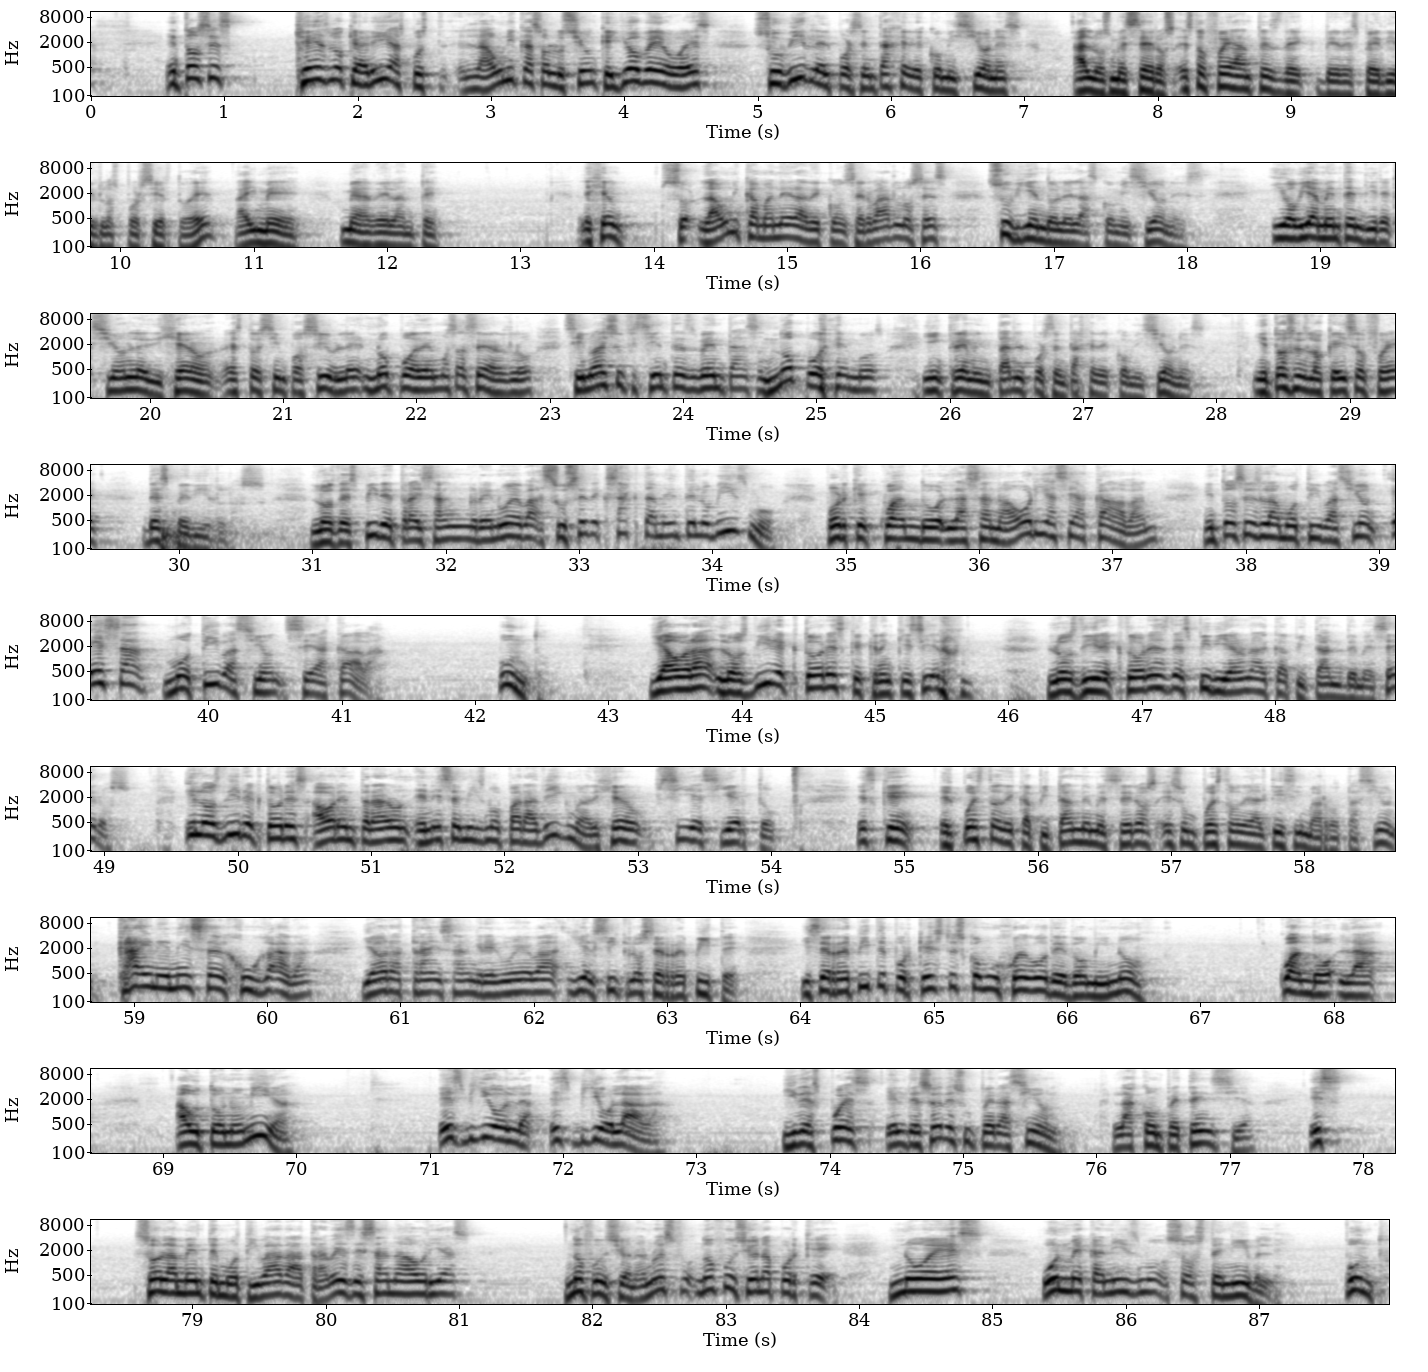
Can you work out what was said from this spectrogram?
entonces, ¿qué es lo que harías? Pues la única solución que yo veo es subirle el porcentaje de comisiones a los meseros. Esto fue antes de, despedirlos, por cierto, ¿eh? Ahí me, adelanté. Le dijeron, la única manera de conservarlos es subiéndole las comisiones. Y obviamente en dirección le dijeron, esto es imposible, no podemos hacerlo, si no hay suficientes ventas, no podemos incrementar el porcentaje de comisiones. Y entonces lo que hizo fue despedirlos los despide, trae sangre nueva, sucede exactamente lo mismo. Porque cuando las zanahorias se acaban, entonces la motivación, esa motivación se acaba. Punto. Y ahora los directores que creen que hicieron, los directores despidieron al capitán de meseros. Y los directores ahora entraron en ese mismo paradigma. Dijeron, sí es cierto, es que el puesto de capitán de meseros es un puesto de altísima rotación. Caen en esa jugada y ahora traen sangre nueva y el ciclo se repite. Y se repite porque esto es como un juego de dominó. Cuando la autonomía es, viola, es violada y después el deseo de superación, la competencia, es solamente motivada a través de zanahorias, no funciona. No, es, no funciona porque no es un mecanismo sostenible. Punto.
